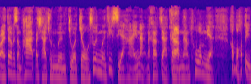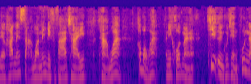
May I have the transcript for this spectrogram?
รอยเตอร์ไปสัมภาษณ์ประชาชนเมืองจัวโจวซึ่งเป็นเมืองที่เสียหายหนักนะครับ จากการน้ำท่วมเนี่ยเขาบอกเขาติดในอพาร์ตเมนต์สามวันไม่มีไฟฟ้าใช้ ถามว่าเขาบอกว่าอันนี้ quote มานะที่อื่นคุณจะเห็นผู้น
